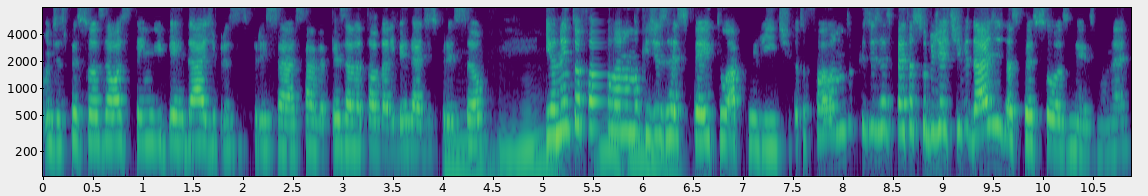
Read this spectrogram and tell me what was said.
onde as pessoas elas têm liberdade para se expressar, sabe? Apesar da tal da liberdade de expressão. Uhum. E eu nem estou falando uhum. no que diz respeito à política, eu tô falando no que diz respeito à subjetividade das pessoas mesmo, né?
